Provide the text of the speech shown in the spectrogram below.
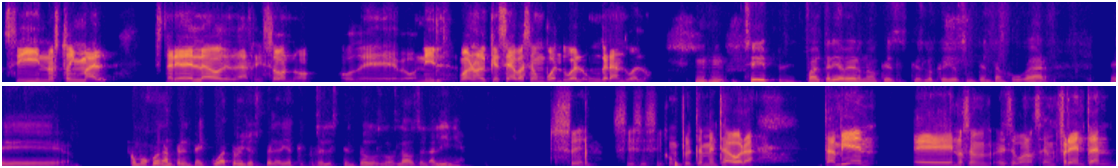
Si no estoy mal, estaría del lado de Darrizón, ¿no? O de O'Neill. Bueno, el que sea va a ser un buen duelo, un gran duelo. Sí, faltaría ver, ¿no? Qué es, qué es lo que ellos intentan jugar. Eh, como juegan 34, yo esperaría que pues, él esté en todos los lados de la línea. Sí, sí, sí, sí, completamente. Ahora, también eh, bueno, se enfrentan,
